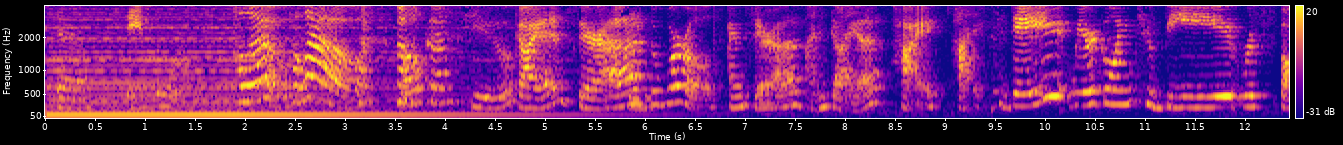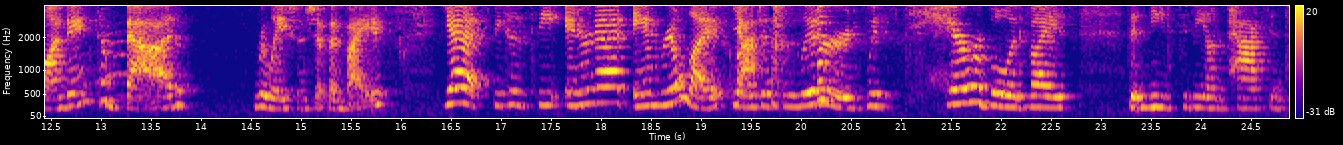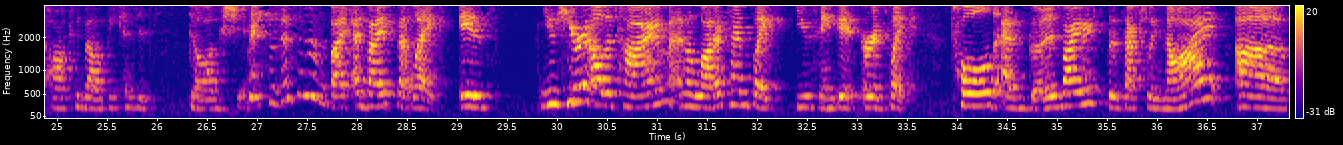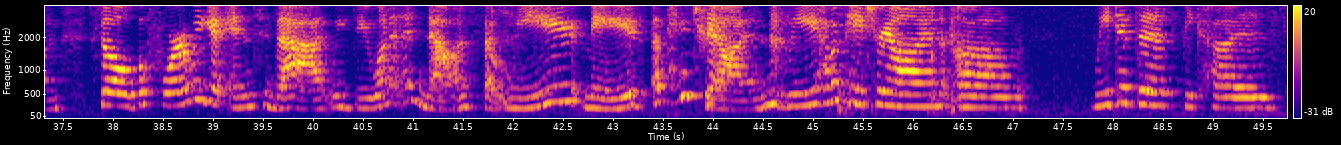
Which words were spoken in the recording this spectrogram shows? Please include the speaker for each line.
Speaker 1: Sarah.
Speaker 2: Save the world.
Speaker 1: Hello.
Speaker 2: Hello.
Speaker 1: Welcome to
Speaker 2: Gaia and Sarah.
Speaker 1: Save the World.
Speaker 2: I'm Sarah.
Speaker 1: I'm Gaia.
Speaker 2: Hi.
Speaker 1: Hi.
Speaker 2: Today we are going to be responding to bad relationship advice.
Speaker 1: Yes, because the internet and real life
Speaker 2: Yeah.
Speaker 1: are just littered with terrible advice that needs to be unpacked and talked about because it's dog shit.
Speaker 2: So this is advice that like is you hear it all the time and a lot of times like you think it or it's like told as good advice but it's actually not. Um so before we get into that, we do want to announce that we made a Patreon.
Speaker 1: Yes, we have a Patreon. Um, we did this because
